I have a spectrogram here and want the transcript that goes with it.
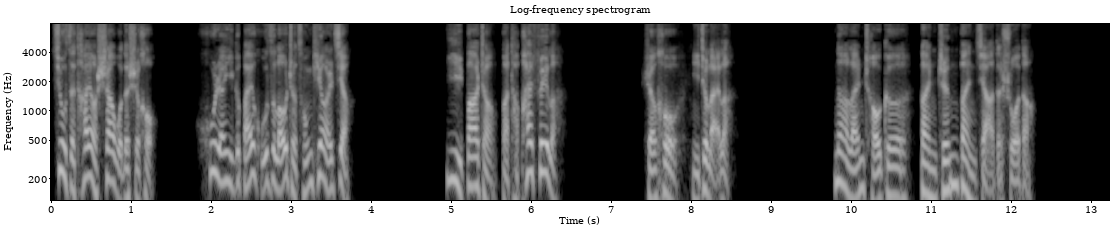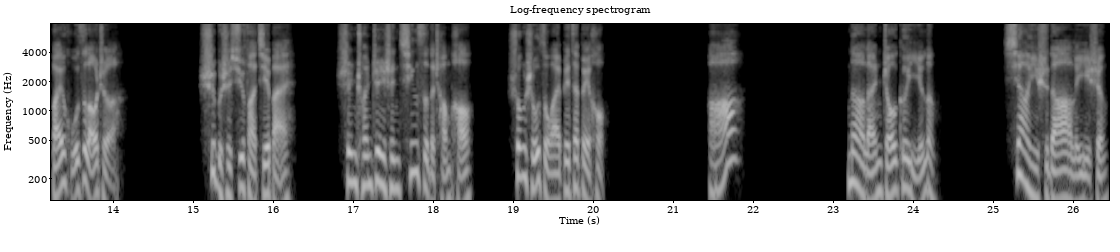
就在他要杀我的时候，忽然一个白胡子老者从天而降，一巴掌把他拍飞了。然后你就来了。纳兰朝歌半真半假的说道：“白胡子老者，是不是须发皆白，身穿真身青色的长袍，双手总爱背在背后？”啊！纳兰朝歌一愣，下意识的啊了一声。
